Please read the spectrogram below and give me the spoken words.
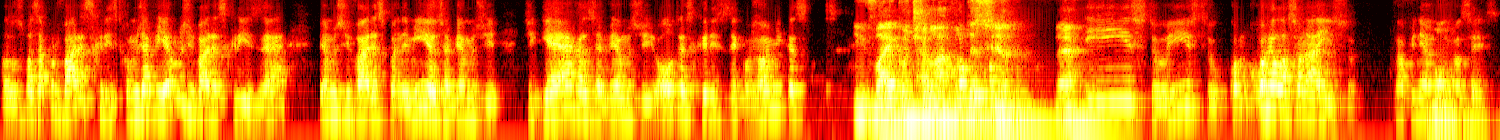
Nós vamos passar por várias crises, como já viemos de várias crises, né? Viemos de várias pandemias, já viemos de, de guerras, já viemos de outras crises econômicas. E vai continuar acontecendo, né? Isso, isso. Como correlacionar isso, na opinião Bom, de vocês?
